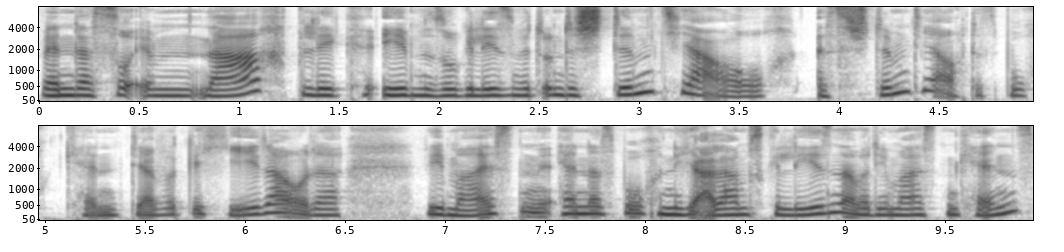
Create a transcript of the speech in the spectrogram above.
Wenn das so im Nachblick eben so gelesen wird und es stimmt ja auch. Es stimmt ja auch, das Buch kennt ja wirklich jeder oder die meisten kennen das Buch. Nicht alle haben es gelesen, aber die meisten kennen es.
